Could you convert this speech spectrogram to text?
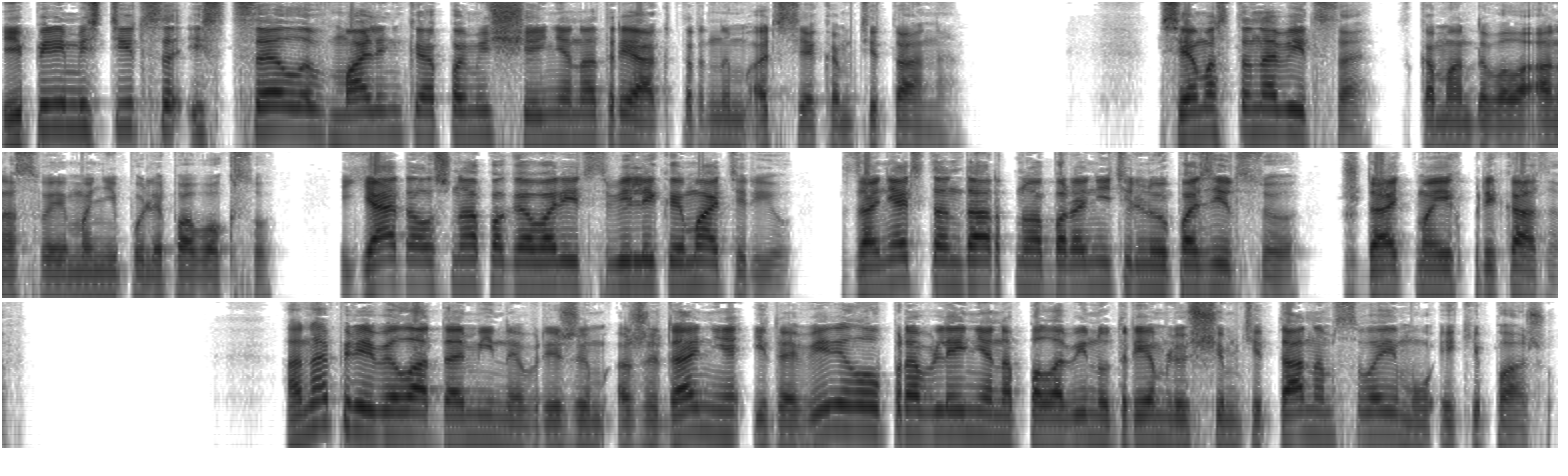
и переместиться из целы в маленькое помещение над реакторным отсеком Титана. «Всем остановиться!» — скомандовала она своей манипуле по Воксу. Я должна поговорить с Великой Матерью, занять стандартную оборонительную позицию, ждать моих приказов. Она перевела домины в режим ожидания и доверила управление наполовину дремлющим титанам своему экипажу.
